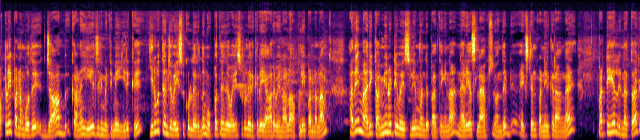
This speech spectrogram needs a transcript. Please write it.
அப்ளை பண்ணும்போது ஜாபுக்கான ஏஜ் லிமிட்டுமே இருக்குது இருபத்தஞ்சு வயசுக்குள்ளே இருந்து முப்பத்தஞ்சு வயசுக்குள்ளே இருக்கிற யார் வேணாலும் அப்ளை பண்ணலாம். அதே மாதிரி கம்யூனிட்டி வைஸ்லேயும் வந்து பார்த்திங்கன்னா நிறைய ஸ்லாப்ஸ் வந்து எக்ஸ்டெண்ட் பண்ணியிருக்கிறாங்க. பட்டியல் இனத்தார்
